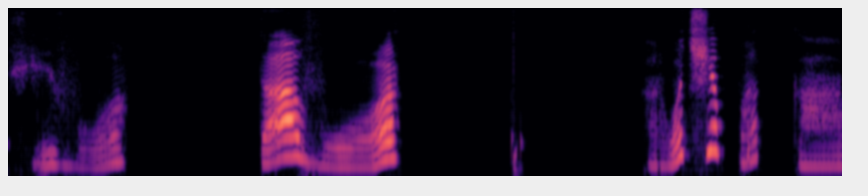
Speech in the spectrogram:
Чего? Того. Короче, пока.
